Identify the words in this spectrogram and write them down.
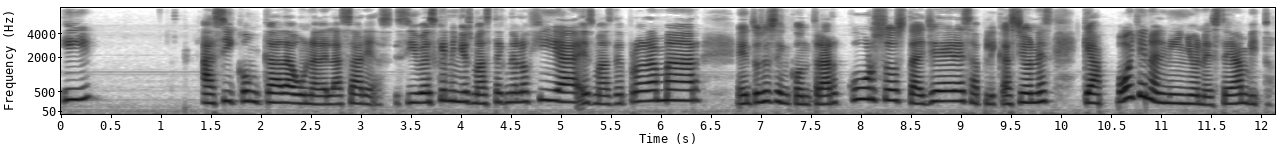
Y así con cada una de las áreas. Si ves que el niño es más tecnología, es más de programar, entonces encontrar cursos, talleres, aplicaciones que apoyen al niño en este ámbito.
